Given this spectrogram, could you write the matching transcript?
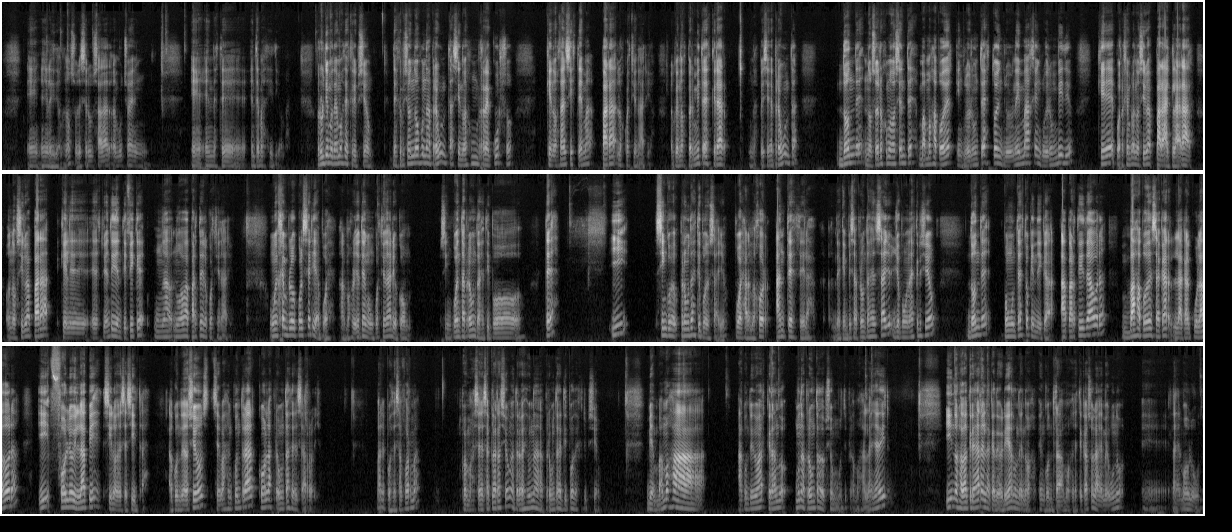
en, el idioma. Suele ser usada mucho en, en, este, en temas de idioma. Por último tenemos descripción. Descripción no es una pregunta, sino es un recurso que nos da el sistema para los cuestionarios. Lo que nos permite es crear una especie de pregunta donde nosotros como docentes vamos a poder incluir un texto, incluir una imagen, incluir un vídeo que, por ejemplo, nos sirva para aclarar o nos sirva para que el, estudiante identifique una nueva parte del cuestionario. Un ejemplo, ¿cuál sería? Pues a lo mejor yo tengo un cuestionario con 50 preguntas de tipo test y 5 preguntas de tipo ensayo. Pues a lo mejor antes de, la, de que empiece las preguntas de ensayo, yo pongo una descripción donde pongo un texto que indica a partir de ahora vas a poder sacar la calculadora y folio y lápiz si lo necesitas. A continuación se vas a encontrar con las preguntas de desarrollo. Pues de esa forma podemos hacer esa aclaración a través de una pregunta de tipo descripción. Bien, vamos a, continuar creando una pregunta de opción múltiple. Vamos a añadir y nos la va a crear en la categoría donde nos encontramos, en este caso la M1, eh, la del módulo 1.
